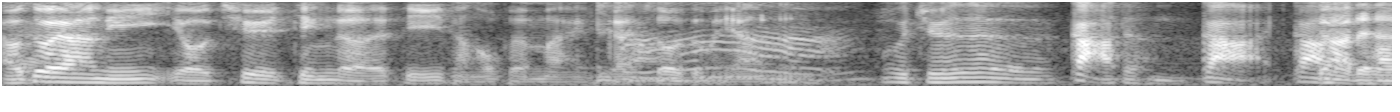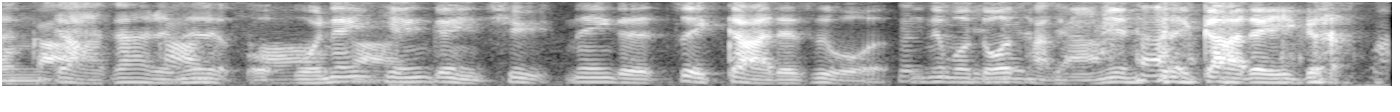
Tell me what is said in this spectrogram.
哦，对啊，你有去听了第一场 Open Mic，感受怎么样呢？啊我觉得尬的很尬，尬的很尬，尬的真的。我我那一天跟你去，那个最尬的是我那么多场里面最尬的一个。哇！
